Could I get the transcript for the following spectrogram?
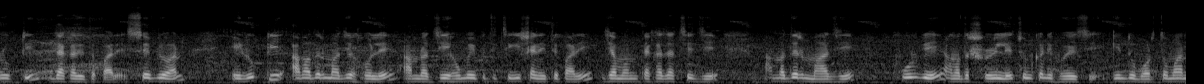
রোগটি দেখা দিতে পারে। সেভরিওয়ান এই রোগটি আমাদের মাঝে হলে আমরা যে হোমিওপ্যাথি চিকিৎসা নিতে পারি, যেমন দেখা যাচ্ছে যে আমাদের মাঝে পূর্বে আমাদের শরীরে চুলকানি হয়েছে, কিন্তু বর্তমান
